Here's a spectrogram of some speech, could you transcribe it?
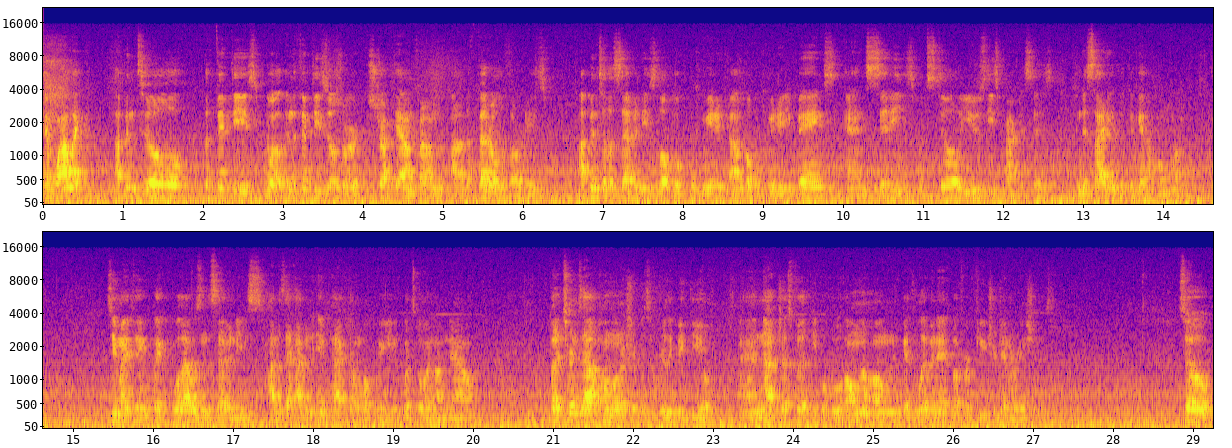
and while like up until the 50s, well, in the 50s, those were struck down from uh, the federal authorities. Up until the 70s, local community, uh, local community banks and cities would still use these practices in deciding who could get a home loan. So you might think, like, well, that was in the 70s. How does that have an impact on what we, what's going on now? But it turns out home ownership is a really big deal, and not just for the people who own the home and get to live in it, but for future generations. So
